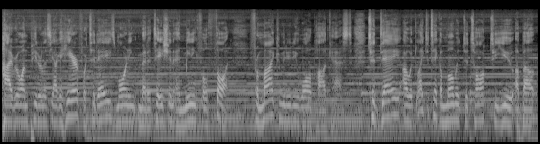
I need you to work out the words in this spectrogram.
Hi, everyone. Peter Liciaga here for today's morning meditation and meaningful thought from my Community Wall podcast. Today, I would like to take a moment to talk to you about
